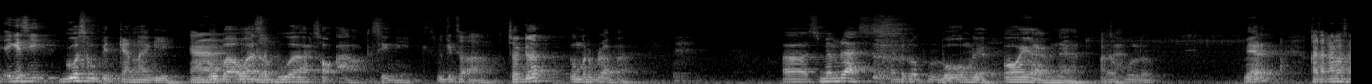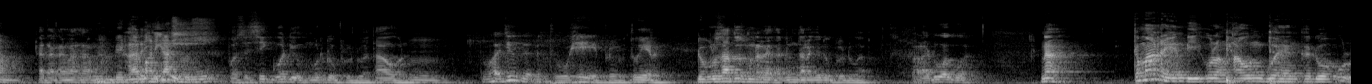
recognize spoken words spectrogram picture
Iya gak sih Gue sempitkan lagi. Nah, gue bawa betul. sebuah soal ke sini. bikin soal Codot umur berapa? Eh, 19 sampai 20. Bohong ya? Oh iya benar. Maka. 20. Biar katakanlah sama katakanlah sama. Biar Hari ini dikasus. posisi gue di umur 22 tahun. hmm. Tua juga lu. Tuh, bro, tuir. 21 sebenarnya, tapi bentar lagi 22. Pala dua gue. Nah, kemarin di ulang tahun gue yang ke-20,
